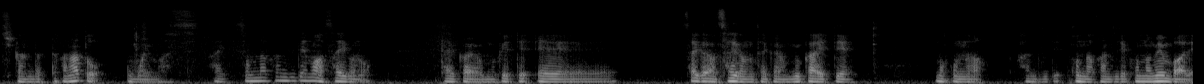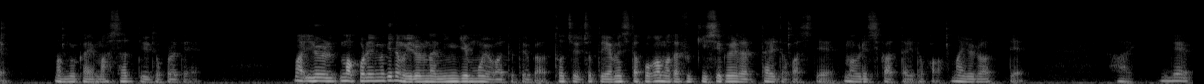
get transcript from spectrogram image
期間だったかなと思います。はい、そんな感じでまあ最後の大会を向けて、えー最後の最後の大会を迎えて、まあ、こんな感じでこんな感じでこんなメンバーで、まあ、迎えましたっていうところで、まあいろいろまあ、これに向けてもいろいろな人間模様があったというか途中ちょっと辞めてた子がまた復帰してくれたりとかして、まあ嬉しかったりとか、まあ、いろいろあって、はい、で、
